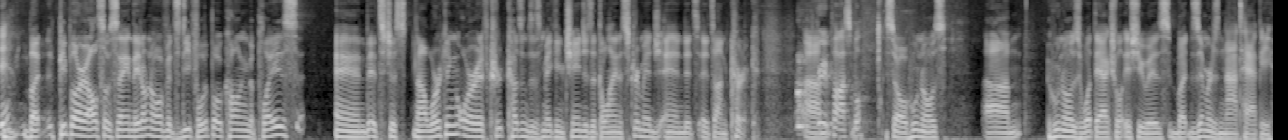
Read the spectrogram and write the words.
Yeah. But people are also saying they don't know if it's DiFilippo calling the plays and it's just not working or if Kirk Cousins is making changes at the line of scrimmage and it's, it's on Kirk. Very possible. So who knows? Um, who knows what the actual issue is? But Zimmer's not happy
